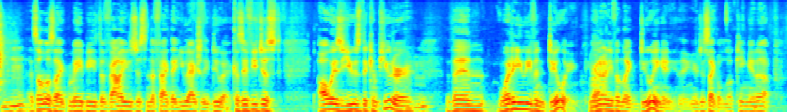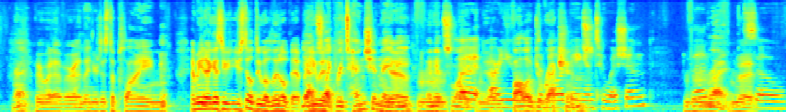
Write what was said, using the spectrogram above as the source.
Mm-hmm. It's almost like maybe the value is just in the fact that you actually do it. Because if you just always use the computer, then what are you even doing? You're Mm-hmm. Right. not even like doing anything. You're just like looking it up Right. or whatever, and then you're just applying. I mean, I guess you, you still do a little bit, but Yeah, you it's would, like retention maybe, Yeah, and it's like but yeah. are you follow developing directions. intuition then? Right. Right. So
